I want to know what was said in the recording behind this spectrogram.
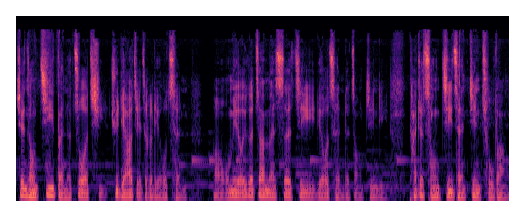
先从基本的做起，去了解这个流程哦。我们有一个专门设计流程的总经理，他就从基层进厨房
